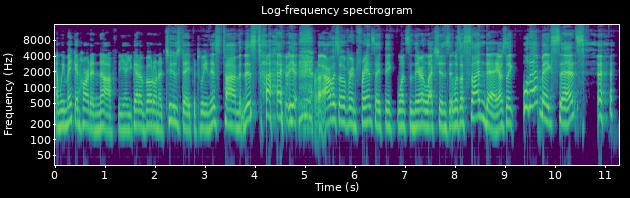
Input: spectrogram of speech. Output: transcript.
And we make it hard enough. You know, you got to vote on a Tuesday between this time and this time. right. I was over in France, I think, once in their elections. It was a Sunday. I was like, well, that makes sense.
